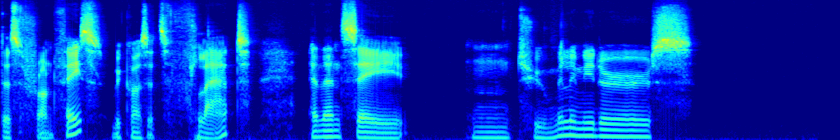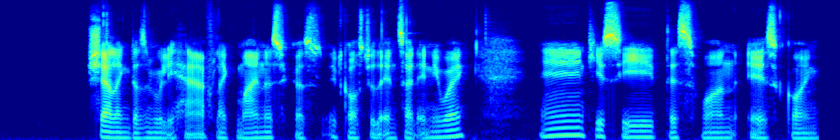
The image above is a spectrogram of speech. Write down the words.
this front face because it's flat, and then say mm, 2 millimeters, shelling doesn't really have like minus because it goes to the inside anyway. And you see this one is going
